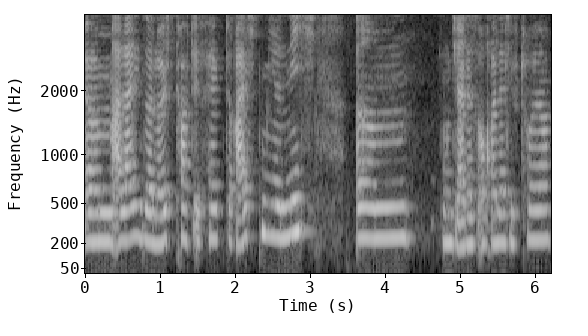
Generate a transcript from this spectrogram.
ähm, allein dieser Leuchtkrafteffekt reicht mir nicht. Ähm, und ja, der ist auch relativ teuer.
